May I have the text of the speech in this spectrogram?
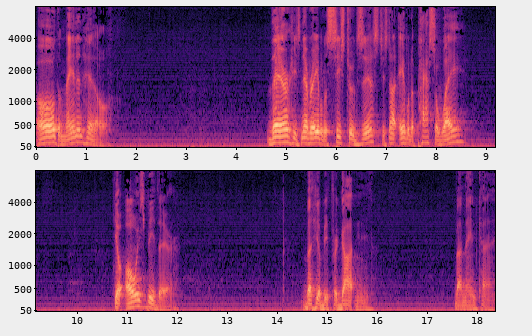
Oh, the man in hell. There, he's never able to cease to exist. He's not able to pass away. He'll always be there, but he'll be forgotten by mankind.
